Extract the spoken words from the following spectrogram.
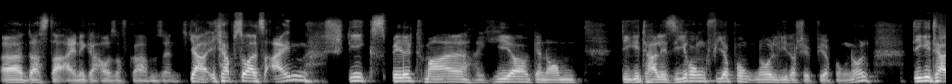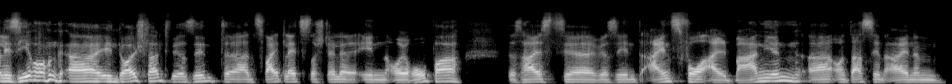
äh, dass da einige Hausaufgaben sind. Ja, ich habe so als Einstiegsbild mal hier genommen Digitalisierung 4.0, Leadership 4.0. Digitalisierung äh, in Deutschland, wir sind äh, an zweitletzter Stelle in Europa. Das heißt, äh, wir sind eins vor Albanien äh, und das in einem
